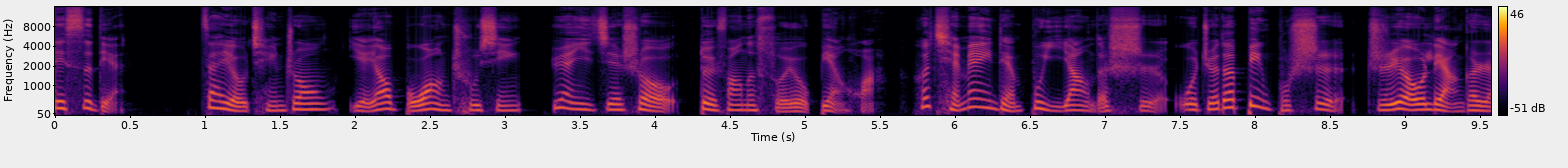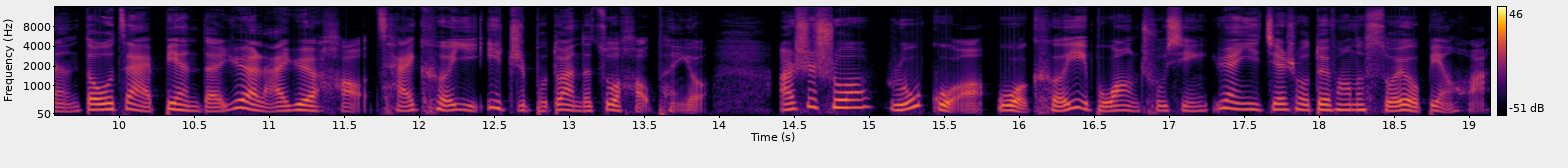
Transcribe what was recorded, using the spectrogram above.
第四点，在友情中也要不忘初心，愿意接受对方的所有变化。和前面一点不一样的是，我觉得并不是只有两个人都在变得越来越好，才可以一直不断的做好朋友，而是说，如果我可以不忘初心，愿意接受对方的所有变化，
